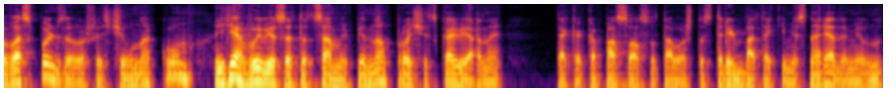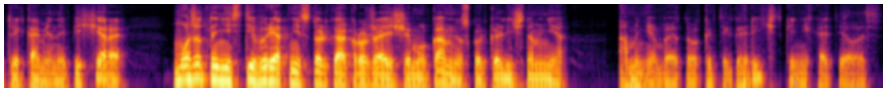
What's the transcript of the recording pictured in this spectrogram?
Воспользовавшись челноком, я вывез этот самый пенал прочь из каверны, так как опасался того, что стрельба такими снарядами внутри каменной пещеры может нанести вред не столько окружающему камню, сколько лично мне. А мне бы этого категорически не хотелось.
